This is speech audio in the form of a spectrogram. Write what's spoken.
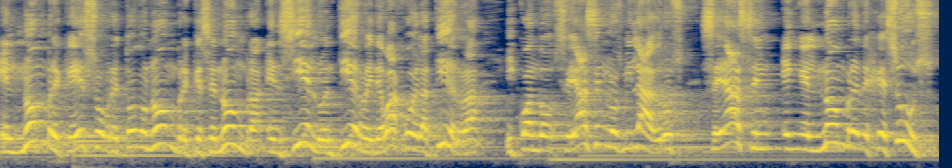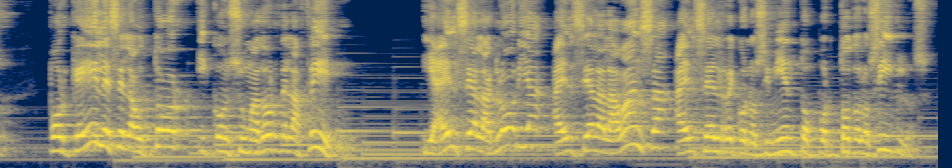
el nombre que es sobre todo nombre, que se nombra en cielo, en tierra y debajo de la tierra, y cuando se hacen los milagros, se hacen en el nombre de Jesús, porque Él es el autor y consumador de la fe. y a Él sea la gloria, a Él sea la alabanza, a Él sea el reconocimiento por todos los siglos.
